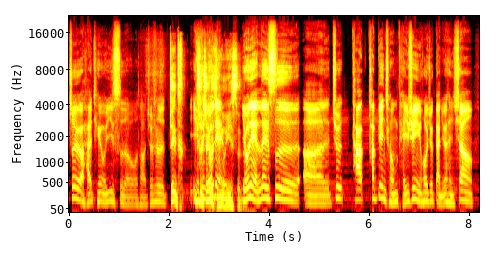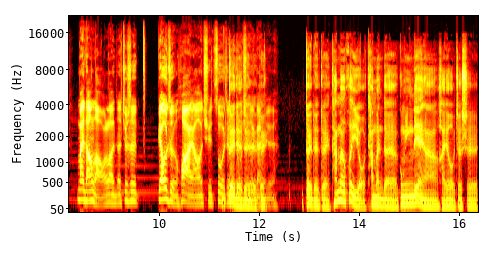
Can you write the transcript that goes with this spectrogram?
这个还挺有意思的，我操，就是这特有这这个挺有点有意思的，有点类似，呃，就是它它变成培训以后，就感觉很像麦当劳了，那就是标准化，然后去做这个东西的对对对感觉。对对对，他们会有他们的供应链啊，还有就是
